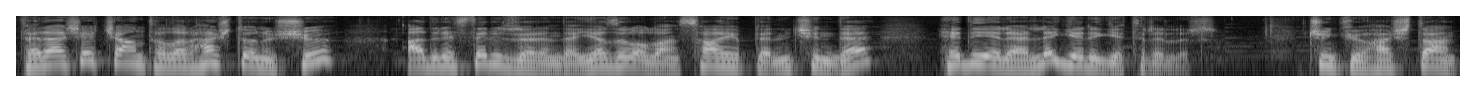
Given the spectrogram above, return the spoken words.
Feraşet çantaları haç dönüşü adresler üzerinde yazılı olan sahiplerin içinde hediyelerle geri getirilir. Çünkü haçtan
